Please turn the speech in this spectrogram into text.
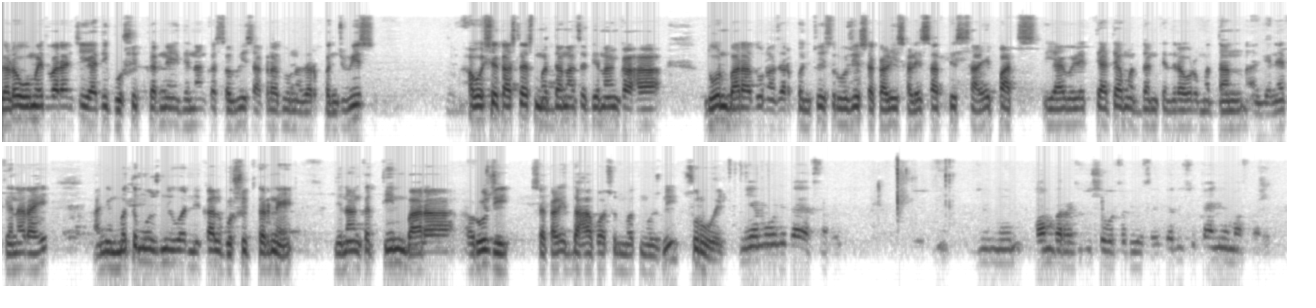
गड उमेदवारांची यादी घोषित करणे दिनांक सव्वीस अकरा दोन हजार पंचवीस. आवश्यक असल्यास मतदानाचा दिनांक हा दोन बारा दोन हजार पंचवीस रोजी सकाळी साडेसात ते साडेपाच या वेळेत त्या त्या मतदान केंद्रावर मतदान घेण्यात येणार आहे. आणि मतमोजणीवर निकाल घोषित करणे दिनांक तीन बारा रोजी सकाळी दहा पासून मतमोजणी सुरू होईल. नियमावली काय असणार नेम फॉर्म भरायची जे शेवटचा दिवस आहे त्या दिवशी काय नियम असणार आहे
